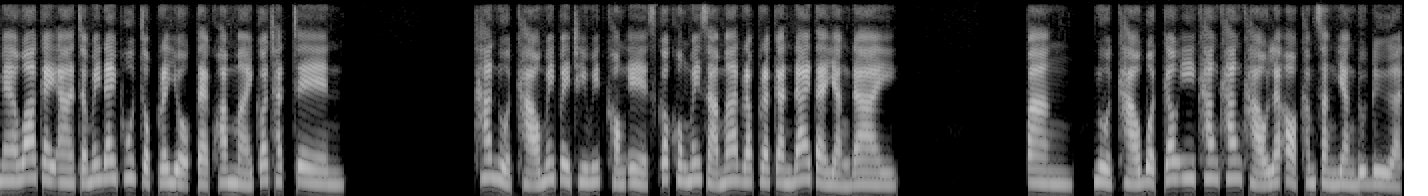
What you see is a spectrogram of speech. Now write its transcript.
แม้ว่าไกอาจะไม่ได้พูดจบประโยคแต่ความหมายก็ชัดเจน ถ้าหนวดขาวไม่ไปชีวิตของเอสก็คงไม่สามารถรับประกันได้แต่อย่างใด ปัง หนวดขาวบดเก้าอี้ข้างๆเขาและออกคำสั่งอย่างดุเดือด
